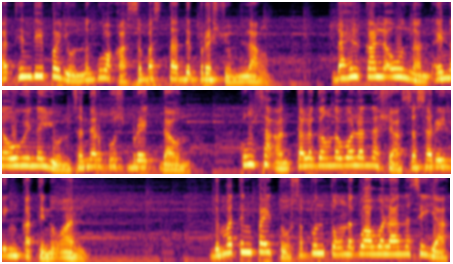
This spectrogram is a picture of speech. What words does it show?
At hindi pa yun nagwakas sa basta depression lang. Dahil kalaunan ay nauwi na yun sa nervous breakdown kung saan talagang nawalan na siya sa sariling katinuan. Dumating pa ito sa puntong nagwawala na siya,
